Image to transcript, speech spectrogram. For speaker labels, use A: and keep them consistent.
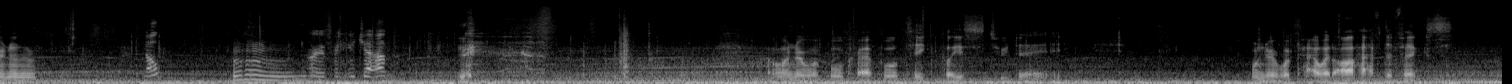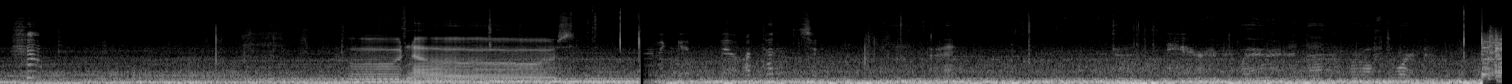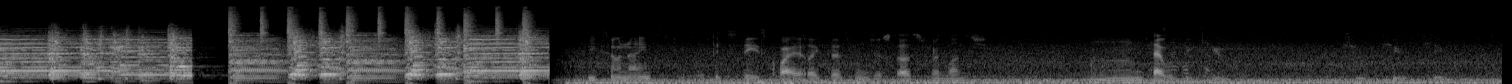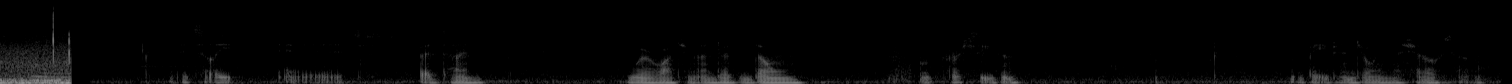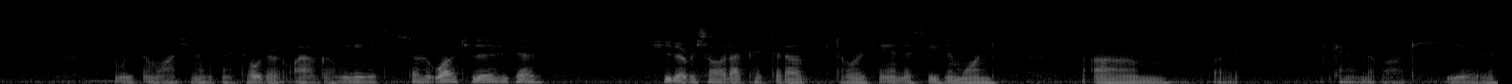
A: another
B: Nope. Or for your job.
A: I wonder what bullcrap will take place today. Wonder what pallet I'll have to fix. Who knows? Nice. If it stays quiet like this and just us for lunch, mm, that would be cute. Cute, cute, cute. It's late. It's bedtime. We're watching Under the Dome first season. Babe's enjoying the show, so we've been watching it. I told her a while ago we needed to start watching it again. She never saw it. I picked it up towards the end of season one. Um, but end the vlog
